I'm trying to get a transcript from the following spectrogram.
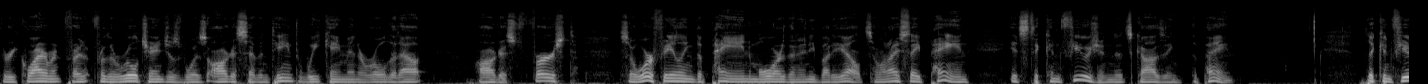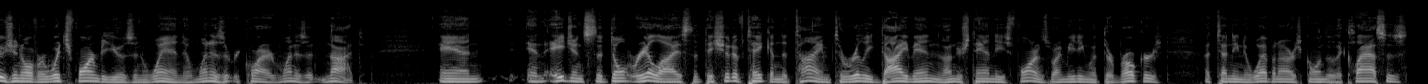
The requirement for, for the rule changes was August 17th. We came in and rolled it out August 1st. So we're feeling the pain more than anybody else. And when I say pain, it's the confusion that's causing the pain the confusion over which form to use and when, and when is it required, and when is it not. And and agents that don't realize that they should have taken the time to really dive in and understand these forms by meeting with their brokers, attending the webinars, going to the classes,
